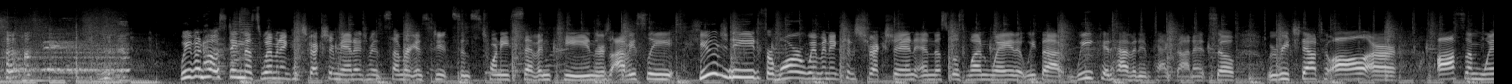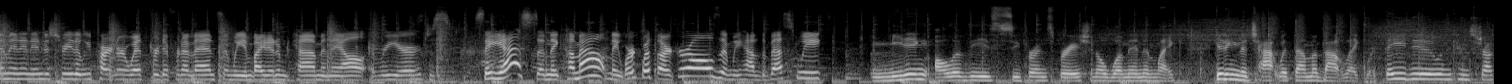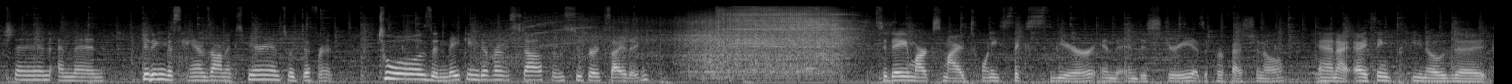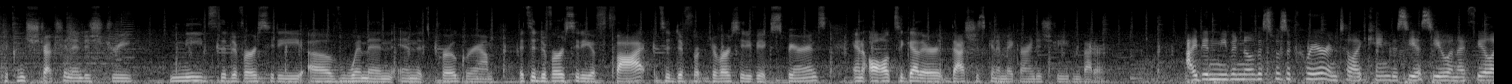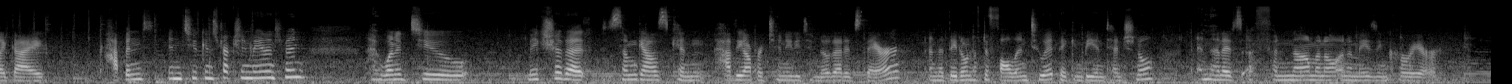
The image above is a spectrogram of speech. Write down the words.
We've been hosting this Women in Construction Management Summer Institute since 2017. There's obviously a huge need for more women in construction, and this was one way that we thought we could have an impact on it. So we reached out to all our awesome women in industry that we partner with for different events, and we invited them to come, and they all, every year, just say yes, and they come out and they work with our girls, and we have the best week. Meeting all of these super inspirational women and like getting to chat with them about like what they do in construction and then getting this hands-on experience with different tools and making different stuff. It was super exciting. Today marks my 26th year in the industry as a professional. And I, I think, you know, the, the construction industry needs the diversity of women in its program. It's a diversity of thought, it's a different diversity of experience, and all together, that's just gonna make our industry even better. I didn't even know this was a career until I came to CSU, and I feel like I happened into construction management. I wanted to make sure that some gals can have the opportunity to know that it's there and that they don't have to fall into it, they can be intentional, and that it's a phenomenal and amazing career.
